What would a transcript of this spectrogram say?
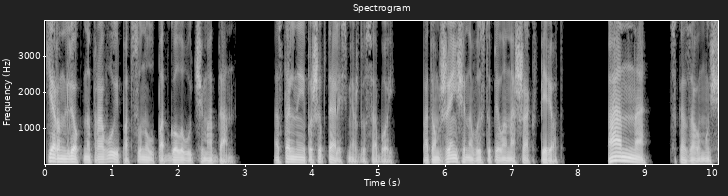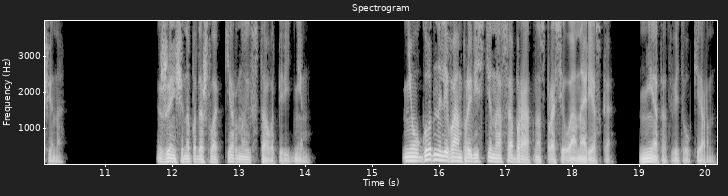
Керн лег на траву и подсунул под голову чемодан. Остальные пошептались между собой. Потом женщина выступила на шаг вперед. «Анна!» — сказал мужчина. Женщина подошла к Керну и встала перед ним. «Не угодно ли вам провести нас обратно?» — спросила она резко. «Нет», — ответил Керн.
